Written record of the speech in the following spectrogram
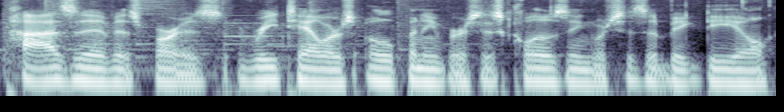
positive as far as retailers opening versus closing, which is a big deal.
